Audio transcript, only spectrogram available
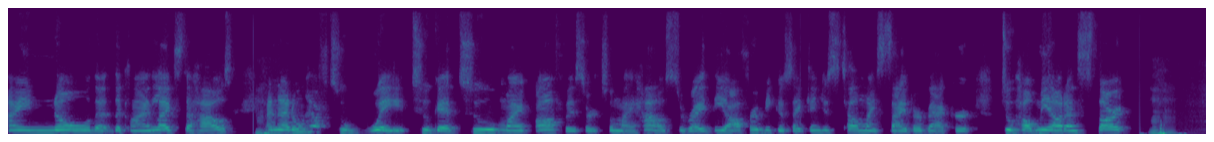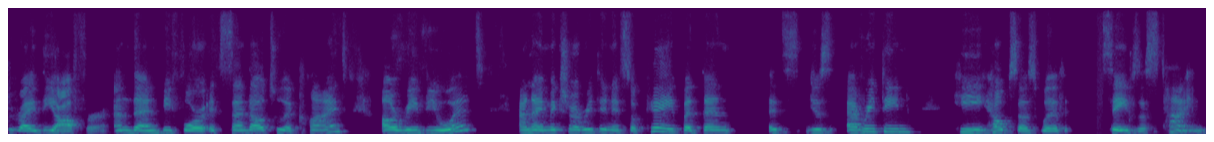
I know that the client likes the house mm-hmm. and I don't have to wait to get to my office or to my house to write the offer because I can just tell my cyberbacker to help me out and start mm-hmm. to write the offer. And then before it's sent out to the client, I'll review it and I make sure everything is okay. But then it's just everything he helps us with saves us time.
